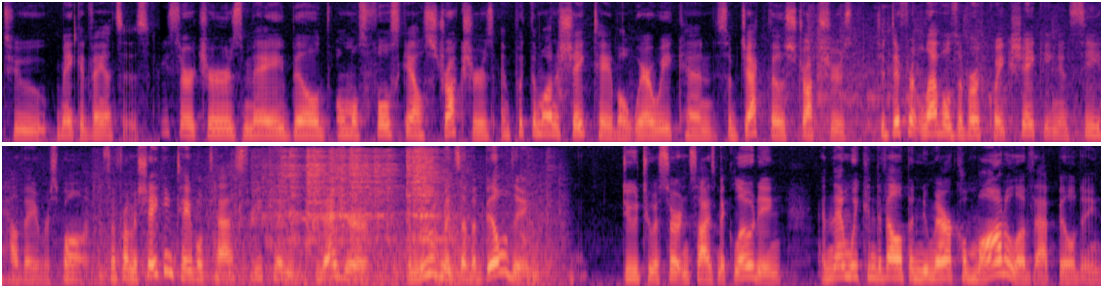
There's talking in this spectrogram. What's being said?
to make advances. Researchers may build almost full-scale structures and put them on a shake table where we can subject those structures to different levels of earthquake shaking and see how they respond. So from a shaking table test, we can measure the movements of a building due to a certain seismic loading, and then we can develop a numerical model of that building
